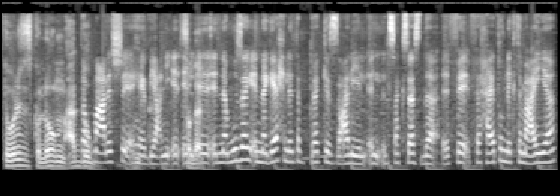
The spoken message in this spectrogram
stories كلهم عدوا طب معلش يا إيهاب يعني. النموذج النجاح اللي أنت بتركز عليه السكسس ده في في حياتهم الاجتماعية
